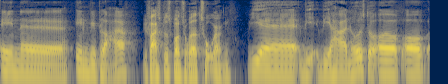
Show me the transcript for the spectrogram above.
end, øh, end vi plejer. vi er faktisk blevet sponsoreret to gange. Vi, er, vi, vi har noget stå, og, og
